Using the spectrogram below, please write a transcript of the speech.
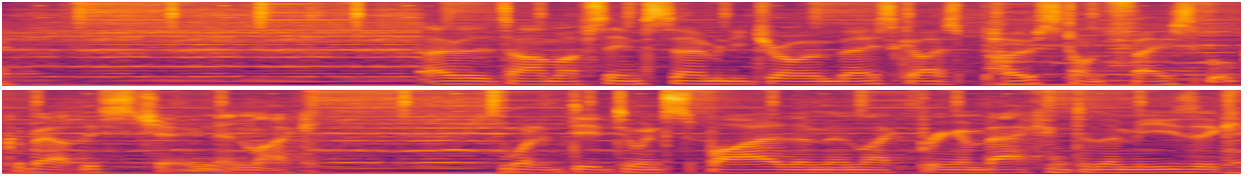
Over the time, I've seen so many drum and bass guys post on Facebook about this tune and like what it did to inspire them and like bring them back into the music.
